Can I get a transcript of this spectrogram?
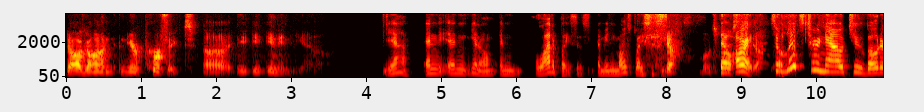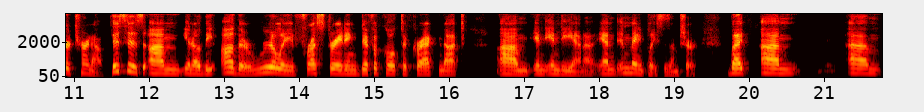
doggone near perfect uh, in, in India yeah and and you know in a lot of places. I mean most places. Yeah so all right yeah. so let's turn now to voter turnout this is um you know the other really frustrating difficult to crack nut um in indiana and in many places i'm sure but um um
